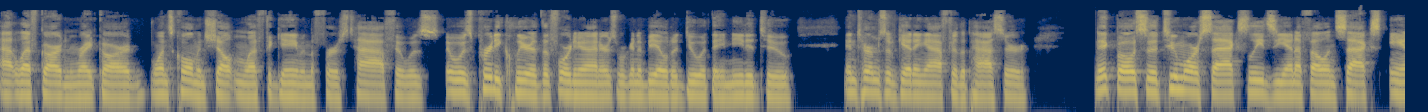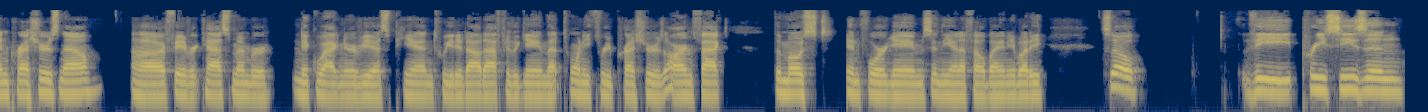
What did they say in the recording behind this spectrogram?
at left guard and right guard. Once Coleman Shelton left the game in the first half, it was it was pretty clear that the 49ers were going to be able to do what they needed to in terms of getting after the passer. Nick Bosa, two more sacks, leads the NFL in sacks and pressures now. Uh, our favorite cast member, Nick Wagner of ESPN, tweeted out after the game that 23 pressures are, in fact, the most in four games in the NFL by anybody. So the preseason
